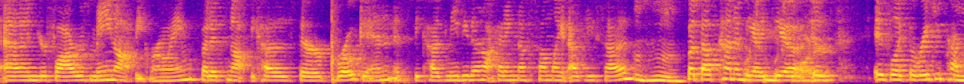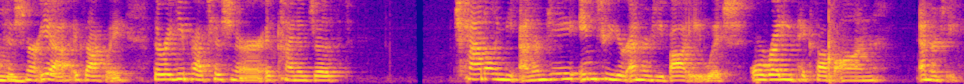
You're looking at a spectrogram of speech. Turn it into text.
and your flowers may not be growing, but it's not because they're broken. It's because maybe they're not getting enough sunlight, as you said. Mm-hmm. But that's kind of Or the idea is is like the Reiki mm. practitioner. Yeah, exactly. The Reiki practitioner is kind of just channeling the energy into your energy body, which already picks up on energy.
